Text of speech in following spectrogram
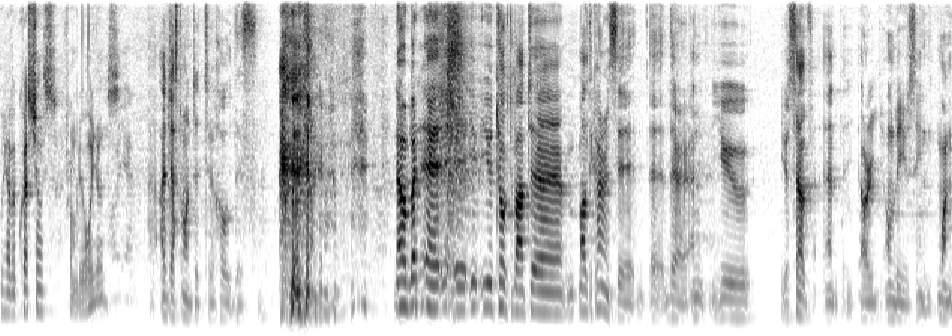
we have a questions from the audience. I just wanted to hold this. no, but uh, uh, you, you talked about uh, multi-currency uh, there, and you yourself and are only using one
